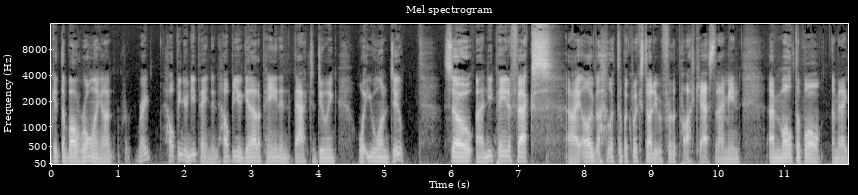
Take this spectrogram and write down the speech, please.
get the ball rolling on right helping your knee pain and helping you get out of pain and back to doing what you want to do so uh, knee pain affects I, looked up a quick study before the podcast and i mean uh, multiple i mean i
